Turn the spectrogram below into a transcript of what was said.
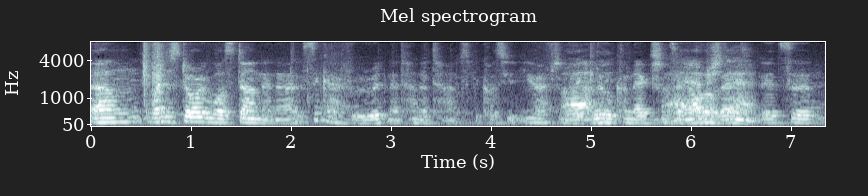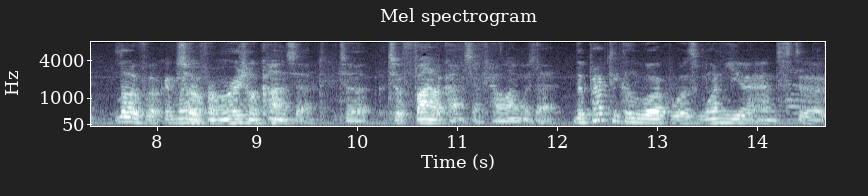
Um, when the story was done, and I think I've rewritten it hundred times because you, you have to make Ah, little connections I and all understand. of that. It's a lot of work. And So from original concept to, to final concept, how long was that? the practical work was one year, and the,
